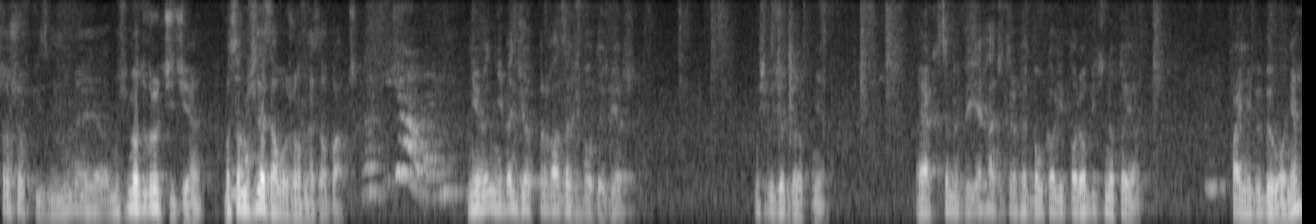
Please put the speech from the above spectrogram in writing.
Szoszówki zmienimy, musimy odwrócić je, bo są źle założone, zobacz. No. Nie, nie będzie odprowadzać wody, wiesz? Musi być odwrotnie. A jak chcemy wyjechać i trochę bąkoli porobić, no to jak? Fajnie by było, nie?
